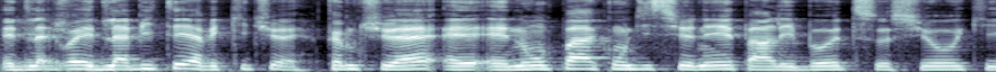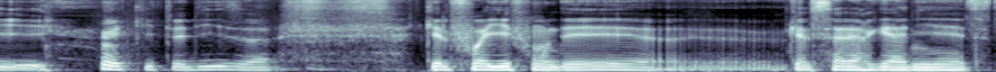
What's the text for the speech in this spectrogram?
et de ouais, l'habiter avec qui tu es, comme tu es, et, et non pas conditionné par les bots sociaux qui, qui te disent euh, quel foyer fonder, euh, quel salaire gagner, etc.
